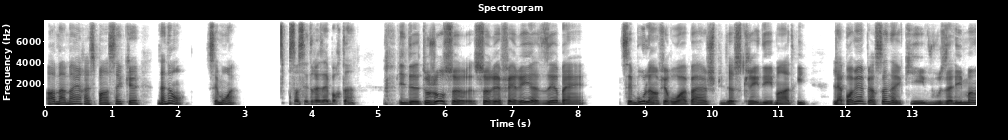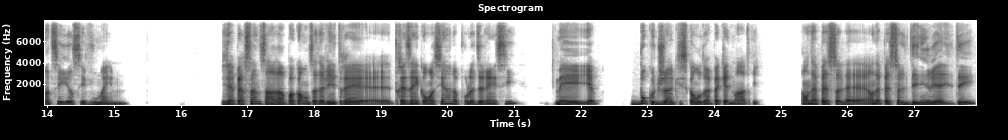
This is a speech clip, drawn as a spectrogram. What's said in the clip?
Ah, ma mère, elle se pensait que. Non, non, c'est moi. Ça, c'est très important. Puis de toujours se, référer à se dire ben, c'est beau l'enfiroapage puis de se créer des menteries. La première personne à qui vous allez mentir, c'est vous-même. Puis la personne ne s'en rend pas compte, ça devient très, très inconscient, pour le dire ainsi. Mais il y a beaucoup de gens qui se comptent un paquet de menteries. On appelle ça on appelle ça le déni de réalité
